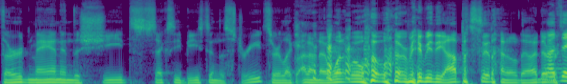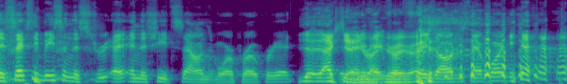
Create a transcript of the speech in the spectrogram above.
third man in the sheets, sexy beast in the streets, or like I don't know what, what- or maybe the opposite. I don't know. I never. I'd say "sexy beast in the street" uh, in the sheet sounds more appropriate. yeah, actually, yeah, you're right. You're right. right. phraseology standpoint. Yeah.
